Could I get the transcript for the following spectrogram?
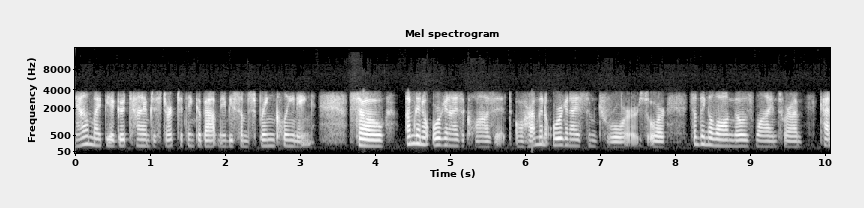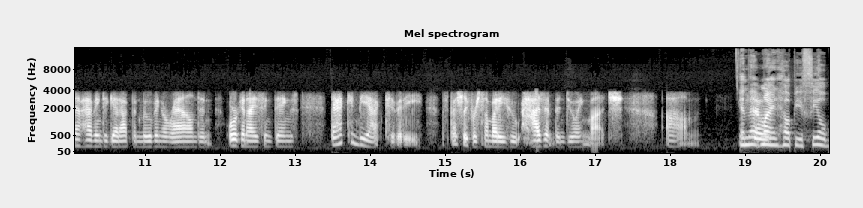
now might be a good time to start to think about maybe some spring cleaning. So I'm going to organize a closet, or I'm going to organize some drawers, or something along those lines where I'm kind of having to get up and moving around and organizing things. That can be activity, especially for somebody who hasn't been doing much. Um, and that so might help you feel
